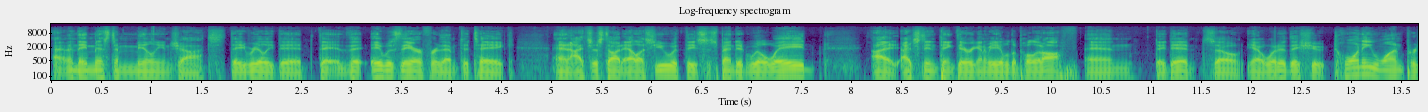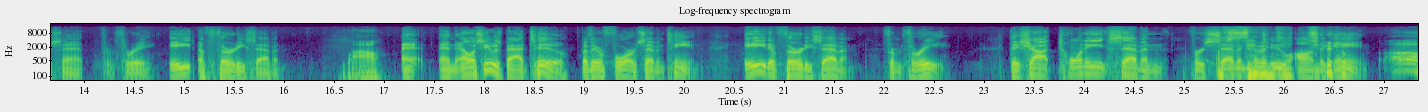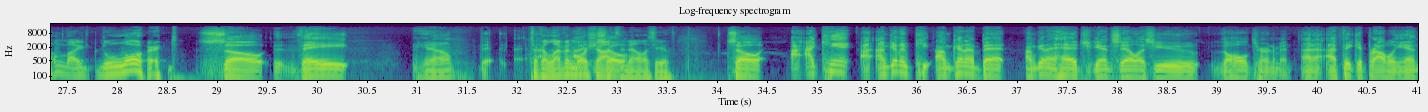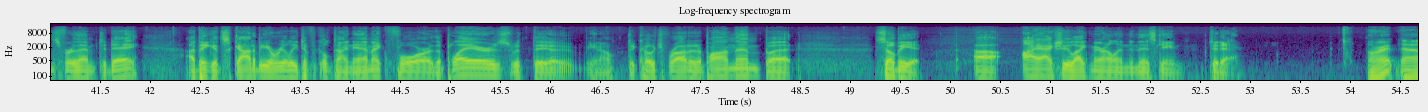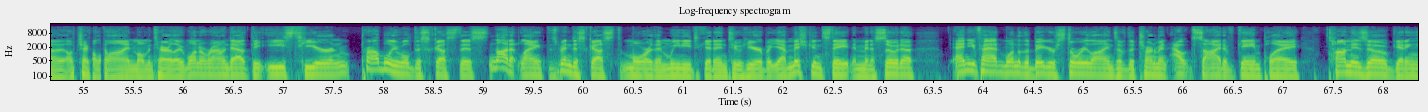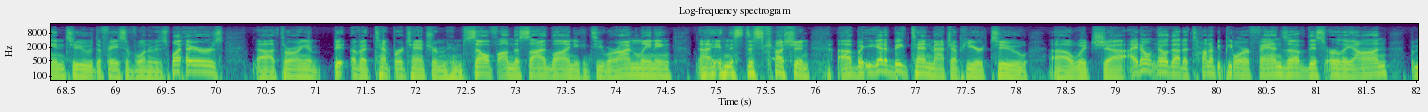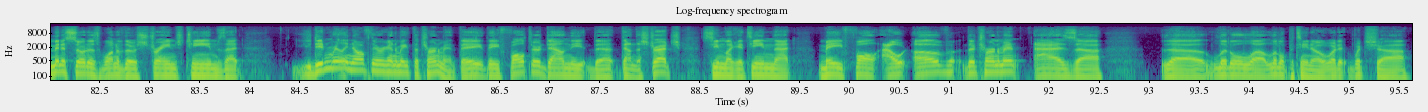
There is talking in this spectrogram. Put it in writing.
And they missed a million shots. They really did. They, they, it was there for them to take, and I just thought LSU with the suspended Will Wade, I, I just didn't think they were going to be able to pull it off, and they did. So yeah, what did they shoot? Twenty one percent from three, eight of thirty seven. Wow and, and LSU was bad too, but they were four of 17, eight of 37 from three. They shot 27 for 72, 72. on the game. Oh my lord! So they, you know, took 11 more I, shots so, than LSU. So I, I can't. I, am gonna. Keep, I'm gonna bet. I'm gonna hedge against LSU the whole tournament, and I, I think it probably ends for them today. I think it's got to be a really difficult dynamic for the players. With the you know the coach brought it upon them, but so be it. Uh, I actually like Maryland in this game today. All right. Uh, I'll check the line momentarily. Want to round out the East here, and probably we'll discuss this not at length. It's been discussed more than we need to get into here, but yeah, Michigan State and Minnesota. And you've had one of the bigger storylines of the tournament outside of gameplay. Tom Izzo getting into the face of one of his players, uh, throwing a bit of a temper tantrum himself on the sideline. You can see where I'm leaning uh, in this discussion. Uh, but you get a Big Ten matchup here, too, uh, which uh, I don't know that a ton of people are fans of this early on. But Minnesota is one of those strange teams that you didn't really know if they were going to make the tournament. They they faltered down the, the down the stretch. Seemed like a team that may fall out of the tournament as uh, the little uh, little Pitino. What which uh,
